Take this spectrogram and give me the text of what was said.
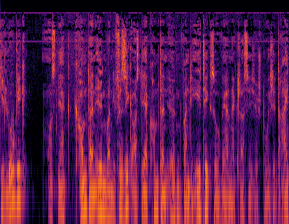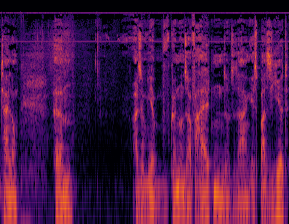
die Logik, aus der kommt dann irgendwann die Physik, aus der kommt dann irgendwann die Ethik, so wäre eine klassische stoische Dreiteilung. Ähm, also wir können unser Verhalten sozusagen ist basiert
